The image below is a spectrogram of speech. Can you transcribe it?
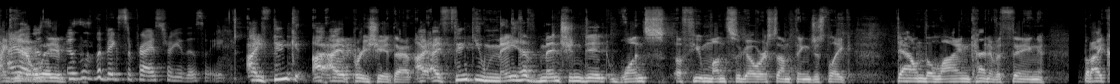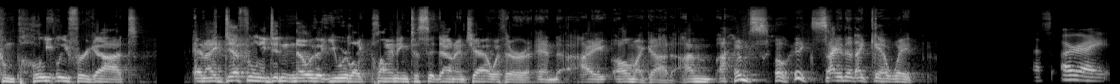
I I know can't this, wait. this is the big surprise for you this week. I think I, I appreciate that. I, I think you may have mentioned it once a few months ago or something, just like down the line kind of a thing. But I completely forgot, and I definitely didn't know that you were like planning to sit down and chat with her. And I, oh my god, I'm I'm so excited. I can't wait. Yes. All right.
